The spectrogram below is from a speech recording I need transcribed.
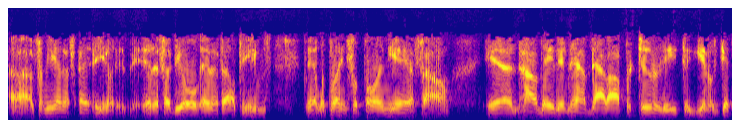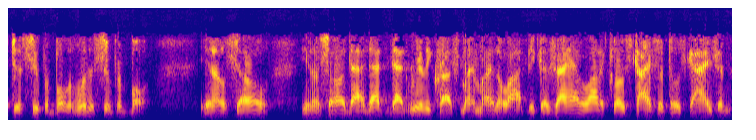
uh, from the NFL, you know, NFL, the old NFL teams that were playing football in the AFL, and how they didn't have that opportunity to, you know, get to a Super Bowl and win a Super Bowl. You know, so you know, so that that that really crossed my mind a lot because I had a lot of close ties with those guys and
